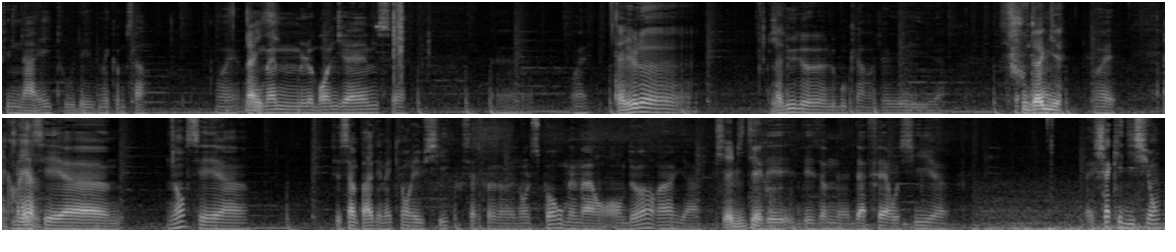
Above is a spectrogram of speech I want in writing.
Phil Knight ou des mecs comme ça. Ouais. Ou même LeBron James. ouais. T'as lu le J'ai lu le, le bouquin. Shoe Dog Ouais. Incroyable. C'est, non, c'est, euh, c'est sympa, des mecs qui ont réussi, que ce soit dans, le sport ou même en, dehors. hein. Il y a, J'ai Il y habité. a des, des hommes d'affaires aussi. euh. Chaque édition,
